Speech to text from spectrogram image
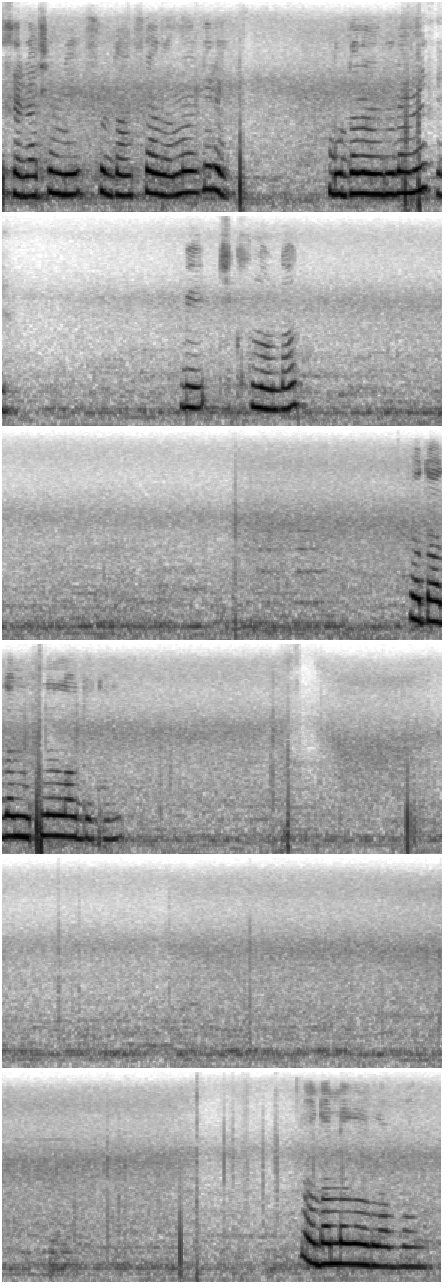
Mesela şimdi şuradan şu adamı öldürek. Buradan öldüremeyiz ya. Bir çıksın oradan. Ya da adamın üstüne lav dökelim. Adamda da lav var.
